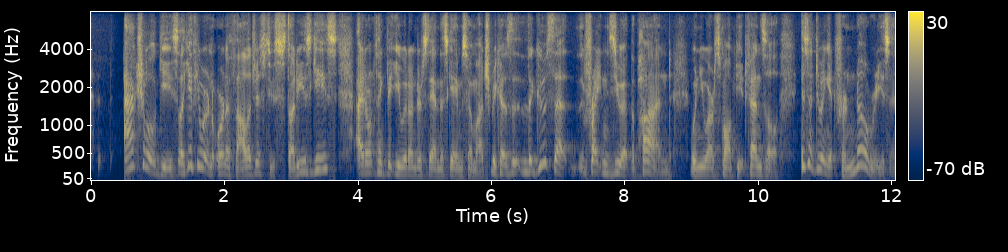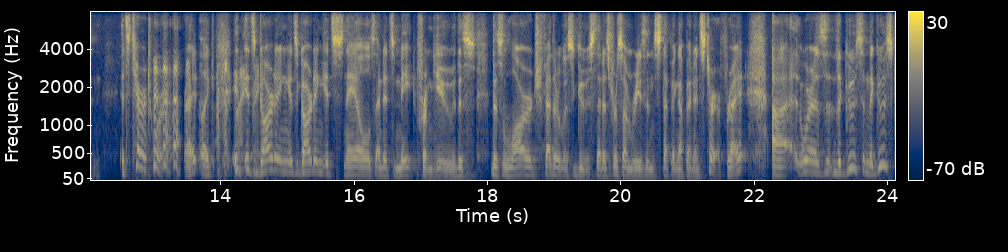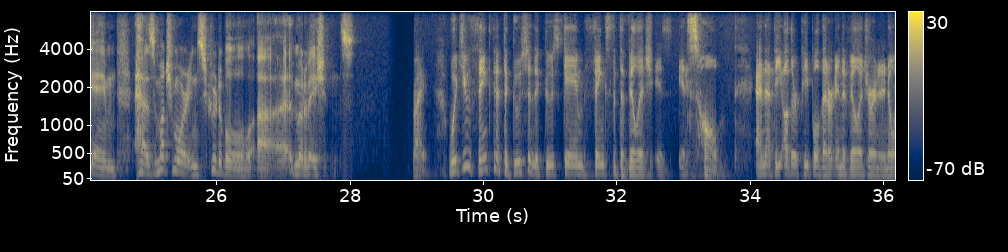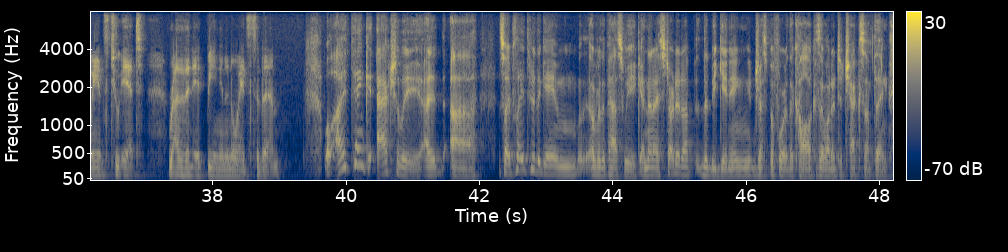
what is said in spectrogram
actual geese like if you were an ornithologist who studies geese i don't think that you would understand this game so much because the goose that frightens you at the pond when you are small pete fenzel isn't doing it for no reason it's territorial right like it, it's guarding it's guarding its snails and its mate from you this this large featherless goose that is for some reason stepping up in its turf right uh, whereas the goose in the goose game has much more inscrutable uh, motivations Right. Would you think that the goose in the goose game thinks that the village is its home and that the other people that are in the village are an annoyance to it rather than it being an annoyance to them? Well, I think actually, I uh, so I played through the game over the past week, and then I started up the beginning just before the call because I wanted to check something.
